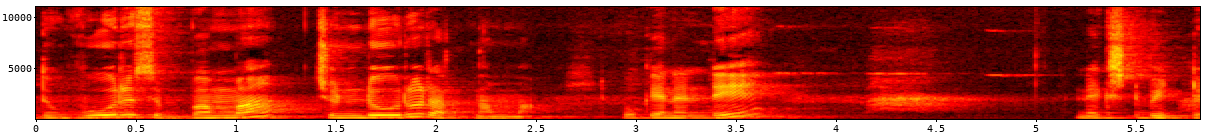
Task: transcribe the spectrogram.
దువ్వూరు సుబ్బమ్మ చుండూరు రత్నమ్మ. ఓకేనండి? Next bit.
